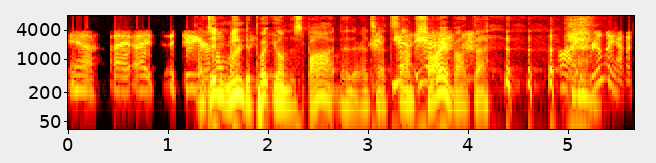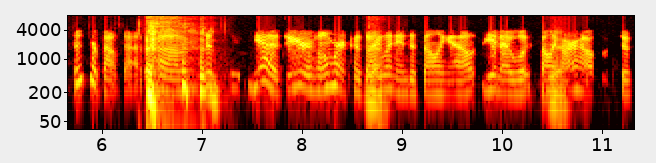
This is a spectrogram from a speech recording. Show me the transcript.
Yeah, I, I do. I didn't homework. mean to put you on the spot. That's, that's, yeah, I'm yeah. sorry about that. oh, I really had to think about that. Um, just, yeah, do your homework because yeah. I went into selling out. You know, selling our house was just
